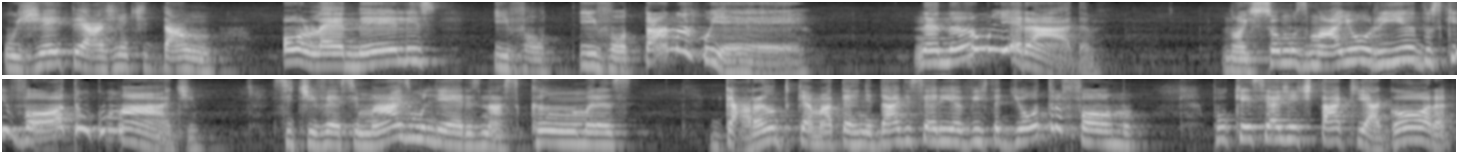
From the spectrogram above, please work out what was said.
o jeito é a gente dar um olé neles e, vo e votar na mulher. Não é não, mulherada? Nós somos maioria dos que votam, comadre. Se tivesse mais mulheres nas câmaras, Garanto que a maternidade seria vista de outra forma. Porque se a gente está aqui agora,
